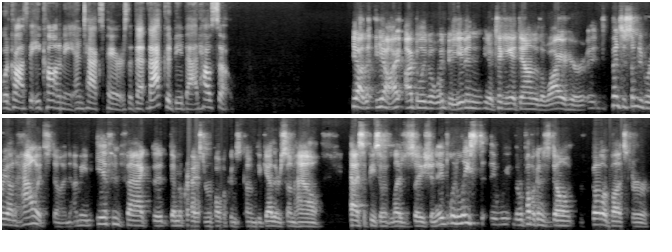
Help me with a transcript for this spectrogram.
would cost the economy and taxpayers. That that, that could be bad. How so? Yeah, yeah, I, I believe it would be. Even you know, taking it down to the wire here, it depends to some degree on how it's done. I mean, if in fact the Democrats and Republicans come together somehow, pass a piece of legislation, it, at least it, we, the Republicans don't filibuster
